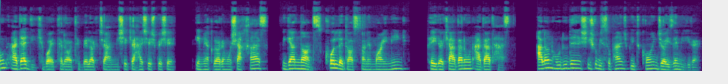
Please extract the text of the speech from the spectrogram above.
اون عددی که با اطلاعات بلاک جمع میشه که هشش بشه یه مقدار مشخص میگن نانس. کل داستان ماینینگ پیدا کردن اون عدد هست. الان حدود 6 و 25 بیت کوین جایزه می‌گیره.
